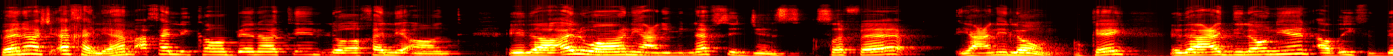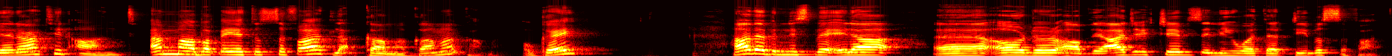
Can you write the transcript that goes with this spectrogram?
فهنا شاخلي؟ هم اخلي comma بيناتهن لو اخلي and اذا الوان يعني من نفس الجنس صفة يعني لون okay؟ اذا عندي لونين اضيف بيناتهن and اما بقية الصفات لا comma comma comma okay؟ هذا بالنسبة إلى uh, order of the adjectives اللي هو ترتيب الصفات.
